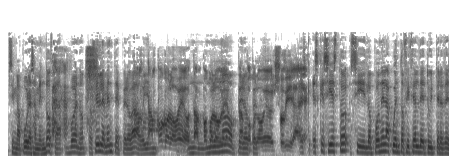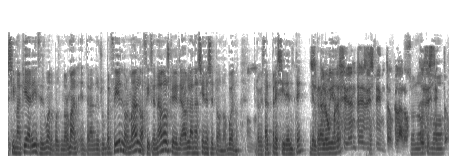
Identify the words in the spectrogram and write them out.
si me apuras a Mendoza. Bueno, posiblemente, pero va. Oye, tampoco lo veo, tampoco lo veo. Pero, tampoco lo veo en su día. Es, ¿eh? que, es, que, si esto, si lo pone la cuenta oficial de Twitter de Sima Chiari, dices, bueno, pues normal, entrando en su perfil, normal, aficionados que hablan así en ese tono. Bueno, mm. pero que está el presidente del Real Pero un presidente es distinto, claro. Sonó es como, sonó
